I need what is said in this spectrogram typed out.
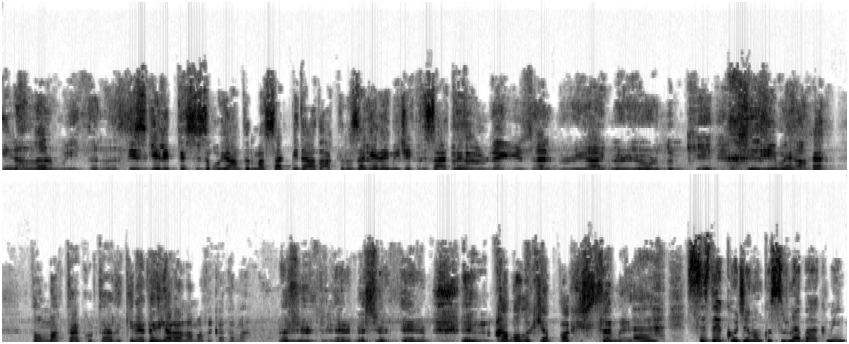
inanır mıydınız? Biz gelip de sizi uyandırmasak bir daha da aklınıza gelemeyecekti zaten. Öyle güzel bir rüya görüyordum ki siz İyi mi? Donmaktan kurtardık yine de yaranamadık adama. Özür dilerim, özür dilerim. Ee, kabalık yapmak istemedim. Eh, siz de kocamın kusuruna bakmayın.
